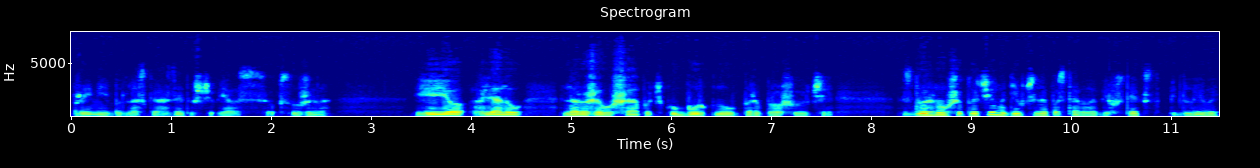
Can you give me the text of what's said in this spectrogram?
Прийміть, будь ласка, газету, щоб я вас обслужила. Гійо глянув на рожеву шапочку, буркнув, перепрошуючи. Здвигнувши плечима, дівчина поставила бюштекст, підливи,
